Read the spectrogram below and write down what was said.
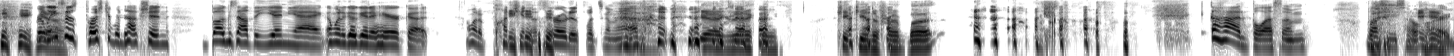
yeah. Releases push to production bugs out the yin yang. I'm going to go get a haircut. I'm going to punch you in the throat is what's going to happen. yeah, exactly. Kick you in the front butt. God bless him. Bless him so hard.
